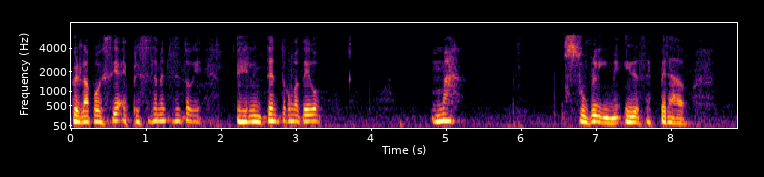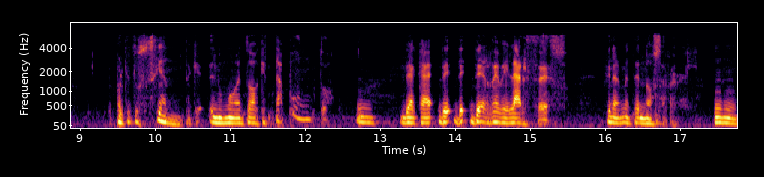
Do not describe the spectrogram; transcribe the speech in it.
Pero la poesía es precisamente, siento que es el intento, como te digo, más sublime y desesperado. Porque tú sientes que en un momento dado que está a punto Mm. de, aca- de, de- de revelarse eso. Finalmente no se revela.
